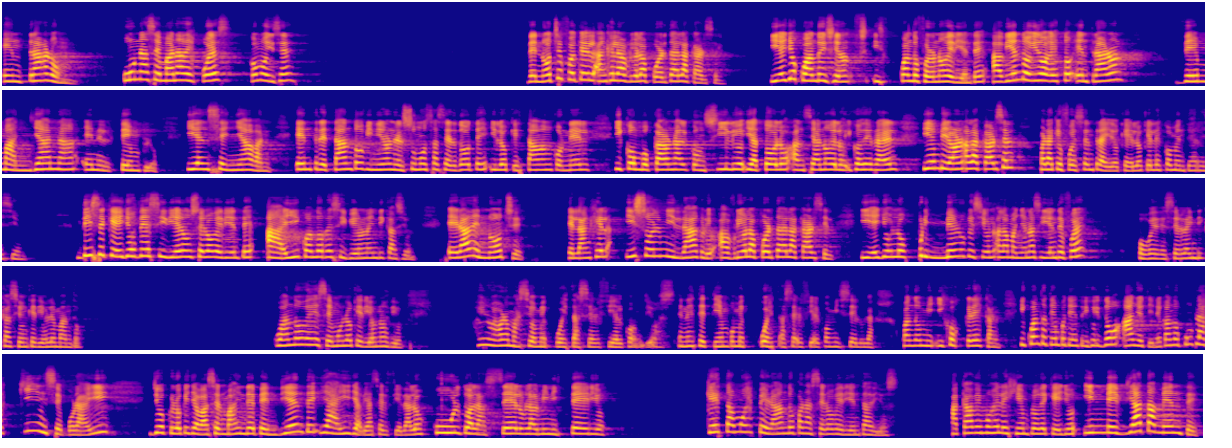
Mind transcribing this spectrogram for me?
entraron una semana después, ¿cómo dice? De noche fue que el ángel abrió la puerta de la cárcel. Y ellos cuando hicieron, cuando fueron obedientes, habiendo oído esto, entraron de mañana en el templo y enseñaban. Entre tanto vinieron el sumo sacerdote y los que estaban con él y convocaron al concilio y a todos los ancianos de los hijos de Israel y enviaron a la cárcel para que fuesen traídos, que es lo que les comenté recién. Dice que ellos decidieron ser obedientes ahí cuando recibieron la indicación. Era de noche. El ángel hizo el milagro, abrió la puerta de la cárcel y ellos lo primero que hicieron a la mañana siguiente fue obedecer la indicación que Dios le mandó. ¿Cuándo obedecemos lo que Dios nos dio? Ay, no, ahora más me cuesta ser fiel con Dios. En este tiempo me cuesta ser fiel con mi célula. Cuando mis hijos crezcan. ¿Y cuánto tiempo tiene tu hijo? Y dos años tiene. Cuando cumpla 15 por ahí, yo creo que ya va a ser más independiente y ahí ya voy a ser fiel a los cultos, a la célula, al ministerio. ¿Qué estamos esperando para ser obediente a Dios? Acá vemos el ejemplo de que ellos inmediatamente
